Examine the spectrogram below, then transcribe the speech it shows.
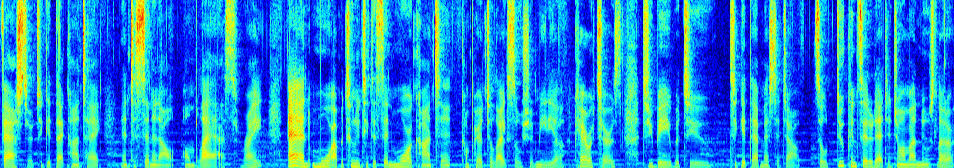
faster to get that contact and to send it out on blast, right? And more opportunity to send more content compared to like social media characters to be able to to get that message out. So do consider that to join my newsletter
